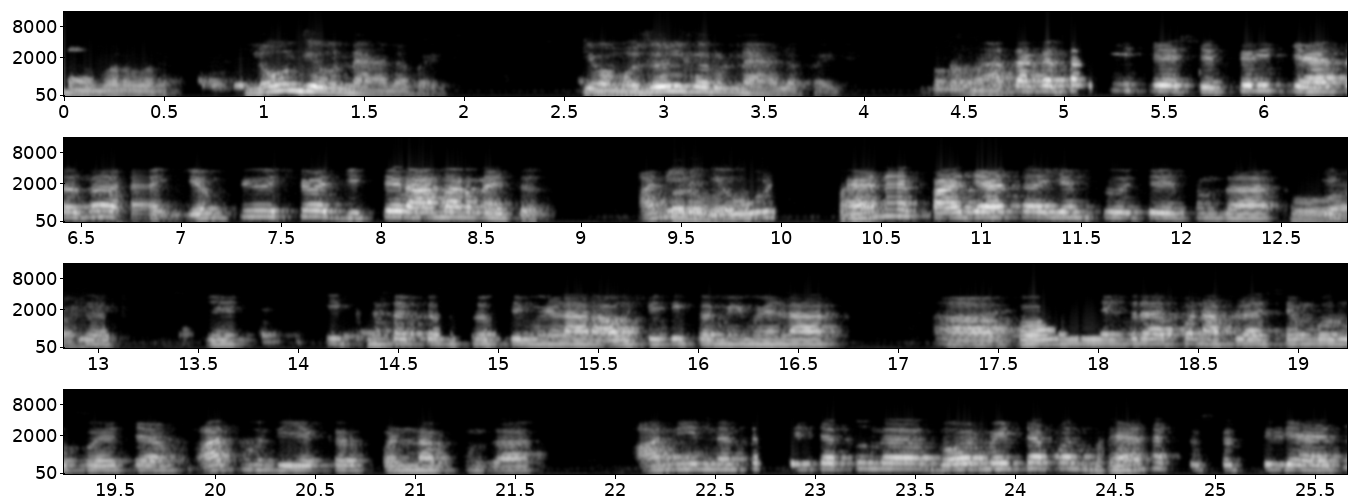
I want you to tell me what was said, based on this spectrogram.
बरोबर आहे. लोन घेऊन नाही आला पाहिजे किंवा. मजुरी करून नाही आला पाहिजे बरोबर. आता कसं की जे शेतकरी जे आहेत ना एमपीओ शिवाय जिथे राहणार नाहीत आणि. एवढे भयानक फायदे आहेत एमपीओ चे समजा हो. म्हणजे की खत मिळणार औषधी कमी मिळणार फवारणी यंत्र पण आपल्या शंभर रुपयाच्या आतमध्ये एकर पडणार समजा. आणि नंतर त्याच्यातून गव्हर्नमेंटच्या पण भयानक सबसिडी आहेत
